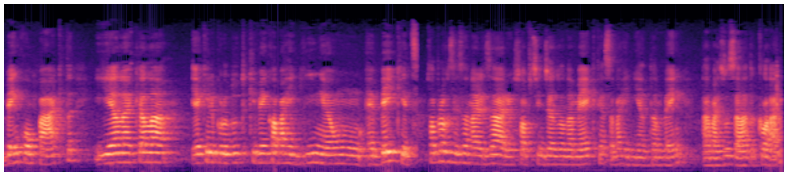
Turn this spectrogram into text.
bem compacta, e ela é aquela é aquele produto que vem com a barriguinha, um é baked. Só pra vocês analisarem, o Soft Cinzento da MAC tem essa barriguinha também tá mais usado, claro.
